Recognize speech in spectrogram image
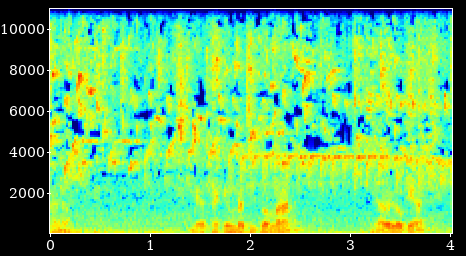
Bueno, voy a hacer aquí un ratito más y a ver lo que hace.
